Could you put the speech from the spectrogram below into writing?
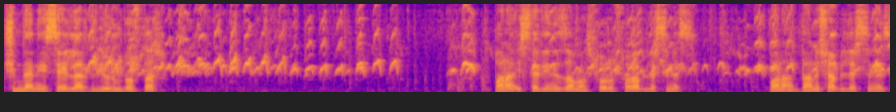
Şimdiden iyi seyirler diliyorum dostlar. Bana istediğiniz zaman soru sorabilirsiniz. Bana danışabilirsiniz.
